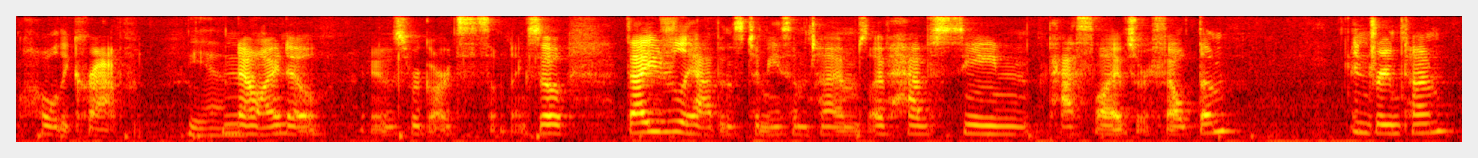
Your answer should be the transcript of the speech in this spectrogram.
holy crap! Yeah. Now I know it was regards to something. So that usually happens to me sometimes. I have seen past lives or felt them in dream time.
